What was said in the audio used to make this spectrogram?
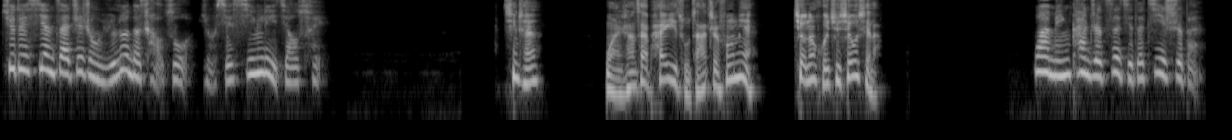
却对现在这种舆论的炒作有些心力交瘁。星辰。晚上再拍一组杂志封面，就能回去休息了。万明看着自己的记事本，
